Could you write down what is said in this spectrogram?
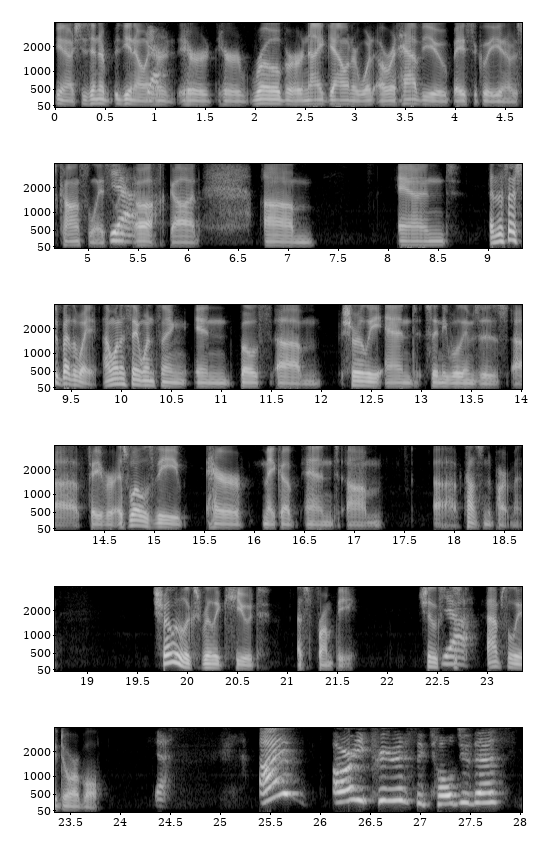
You know, she's in her you know in her her her robe or her nightgown or what or what have you. Basically, you know, just constantly. It's Yeah. like oh god. Um, and and that's actually by the way, I want to say one thing in both um, Shirley and Cindy Williams's uh, favor, as well as the hair, makeup, and um, uh, costume department. Shirley looks really cute as Frumpy. She looks just absolutely adorable. Yeah. I've already previously told you this,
